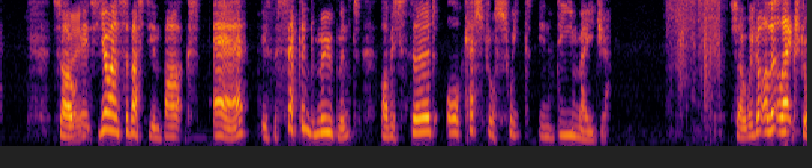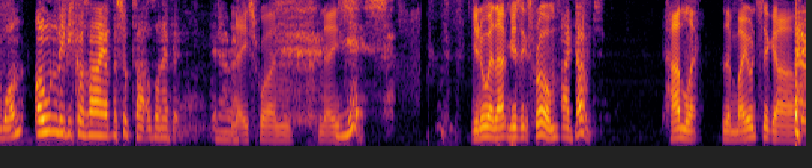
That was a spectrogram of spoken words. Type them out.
So Right. it's Johann Sebastian Bach's Air is the second movement of his third orchestral suite in D major. So we got a little extra one only because I have the subtitles on everything in our. Nice one. Nice. Yes, You know where that music's from? I don't. Hamlet, the mild cigar.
